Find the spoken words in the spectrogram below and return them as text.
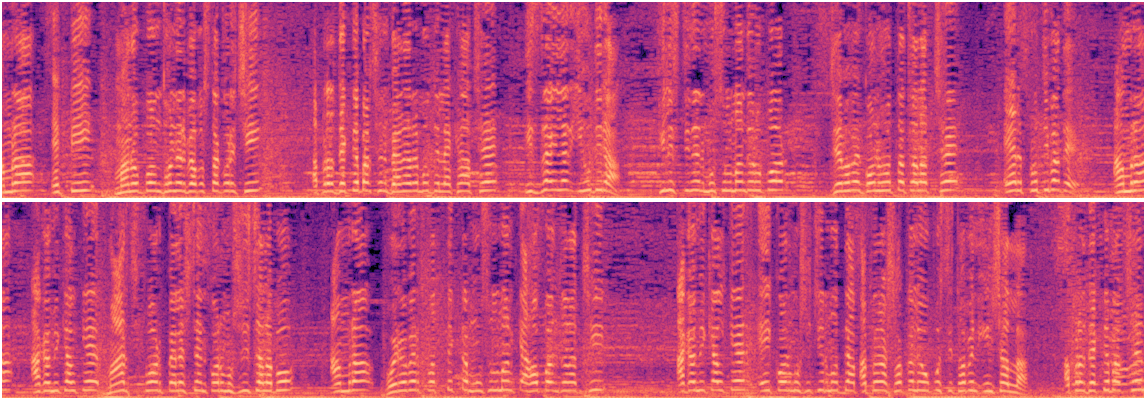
আমরা একটি মানববন্ধনের ব্যবস্থা করেছি। আপনারা দেখতে পাচ্ছেন ব্যানারের মধ্যে লেখা আছে, ইসরায়েলের ইহুদিরা ফিলিস্তিনের মুসলমানদের উপর যেভাবে গণহত্যা চালাচ্ছে, এর প্রতিবাদে আমরা আগামীকালকে মার্চ ফর প্যালেস্টাইন কর্মসূচি চালাবো। আমরা ভৈরবের প্রত্যেকটা মুসলমানকে আহ্বান জানাচ্ছি আগামীকালকের এই কর্মসূচির মধ্যে আপনারা সকলে উপস্থিত হবেন, ইনশাল্লাহ। আপনারা দেখতে পাচ্ছেন,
